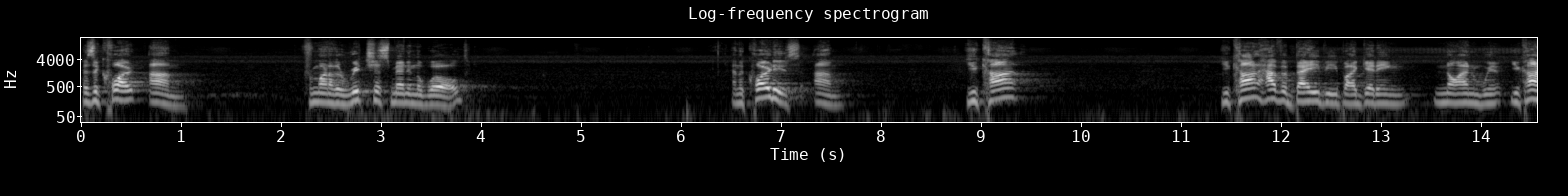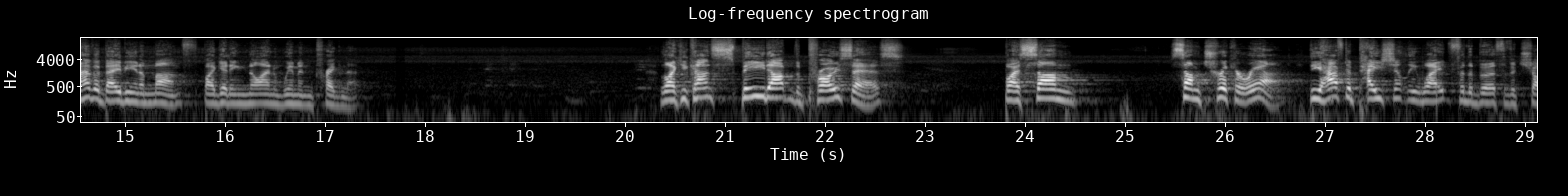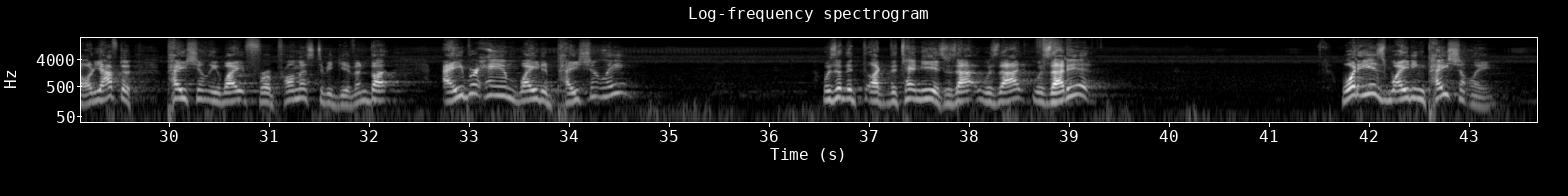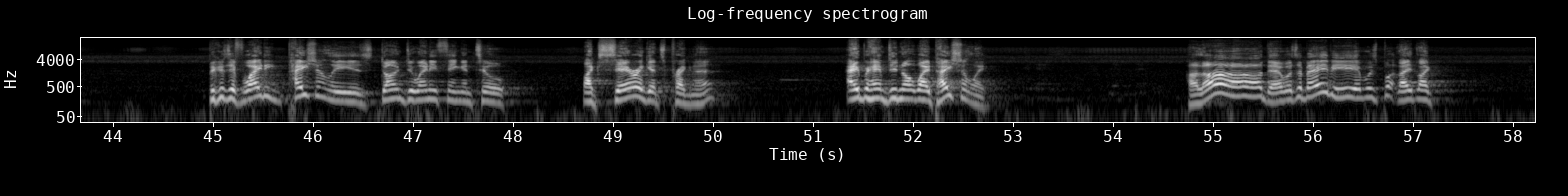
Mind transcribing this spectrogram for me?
There's a quote um, from one of the richest men in the world. And the quote is um, you, can't, you can't have a baby by getting nine you can't have a baby in a month by getting nine women pregnant. Like you can't speed up the process by some, some trick around. You have to patiently wait for the birth of a child. You have to patiently wait for a promise to be given, but Abraham waited patiently. Was it the, like the 10 years? Was that, was, that, was that it? What is waiting patiently? Because if waiting patiently is don't do anything until, like Sarah gets pregnant, Abraham did not wait patiently. Hello, there was a baby. It was like, like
